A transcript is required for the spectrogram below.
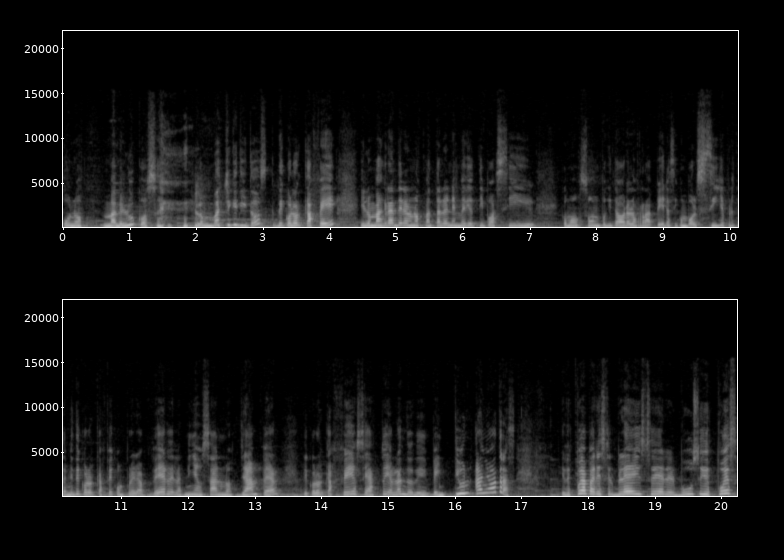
unos mamelucos, los más chiquititos, de color café, y los más grandes eran unos pantalones medio tipo así, como son un poquito ahora los raperos, así con bolsillos, pero también de color café, con poleras verdes, las niñas usaban unos jumpers de color café, o sea, estoy hablando de 21 años atrás. Y después aparece el blazer, el buzo, y después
